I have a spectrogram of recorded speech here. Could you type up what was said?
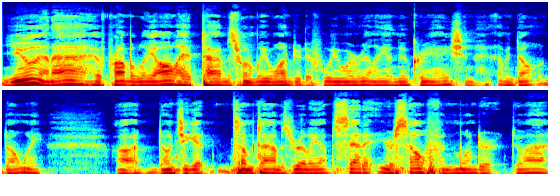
you and I have probably all had times when we wondered if we were really a new creation. I mean, don't don't we? Uh, don't you get sometimes really upset at yourself and wonder, do I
